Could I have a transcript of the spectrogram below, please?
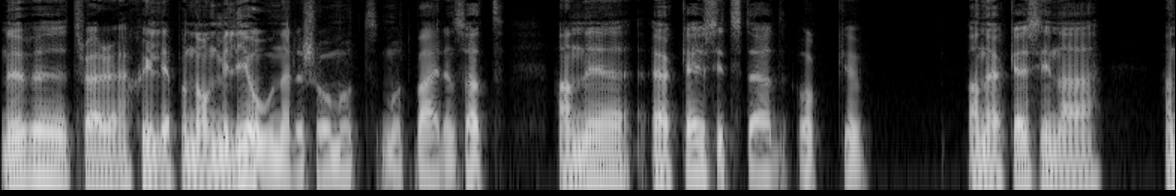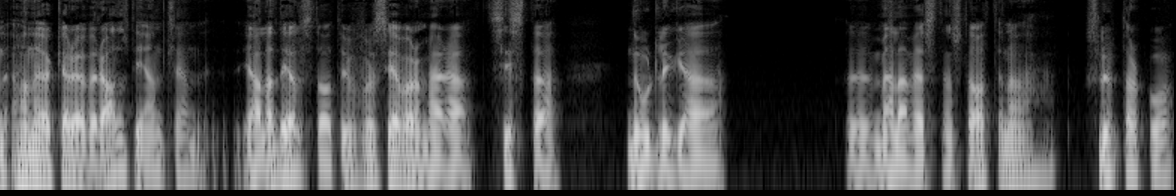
Nu eh, tror jag det skiljer på någon miljon eller så mot, mot Biden så att han eh, ökar ju sitt stöd och eh, han ökar sina han, han, ökar överallt egentligen, i alla delstater. Vi får se vad de här sista nordliga eh, mellanvästernstaterna slutar på.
